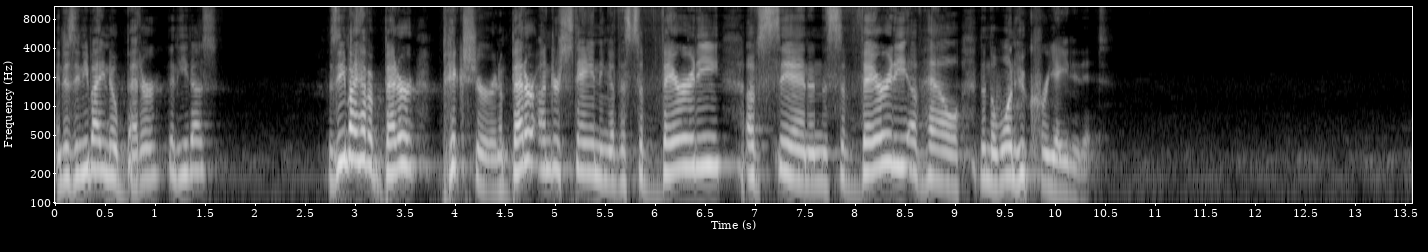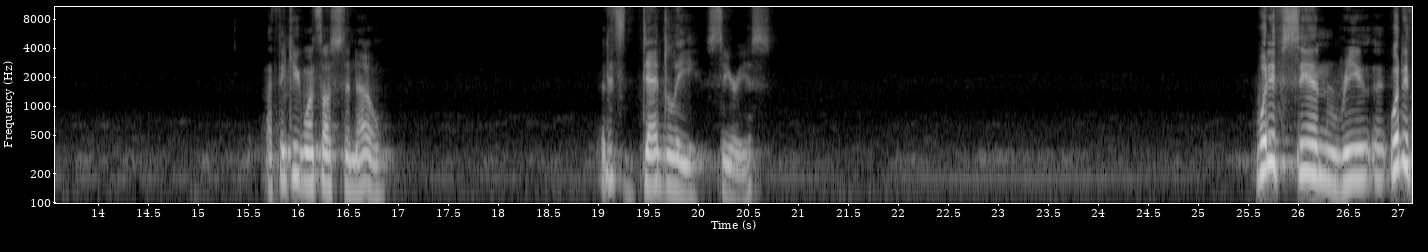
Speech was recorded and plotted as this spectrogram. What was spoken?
And does anybody know better than he does? Does anybody have a better picture and a better understanding of the severity of sin and the severity of hell than the one who created it? I think he wants us to know that it's deadly serious. What if sin really what if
